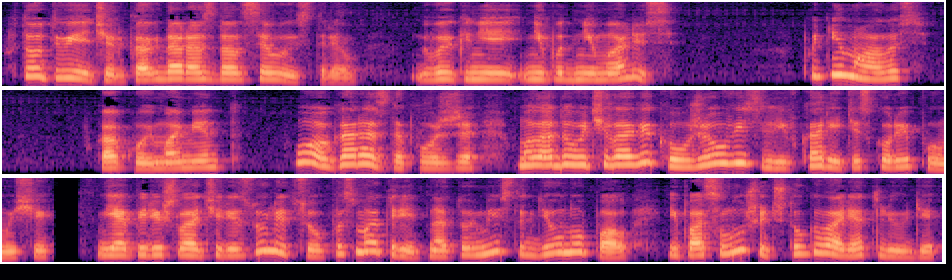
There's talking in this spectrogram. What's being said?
в тот вечер, когда раздался выстрел, вы к ней не поднимались? Поднималась. В какой момент? О, гораздо позже. Молодого человека уже увезли в карете скорой помощи. Я перешла через улицу посмотреть на то место, где он упал, и послушать, что говорят люди.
